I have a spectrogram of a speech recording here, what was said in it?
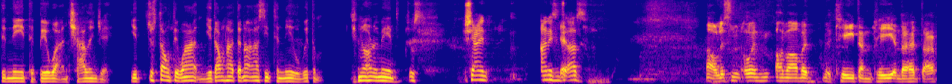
the need to do it and challenge it? You just don't do it. You don't have to not ask you to kneel with them. Do you know what I mean? Just Shane, anything yeah. to add? Oh, listen, I'm, on with, Keith and Pete, and they're, they're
